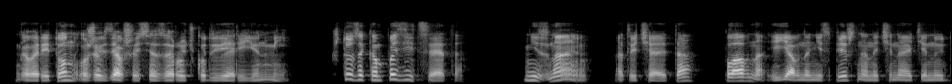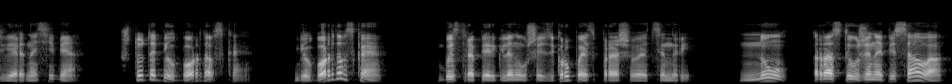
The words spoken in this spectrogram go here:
– говорит он, уже взявшийся за ручку двери Юнми. «Что за композиция это?» «Не знаю», – отвечает та, плавно и явно неспешно начиная тянуть дверь на себя. «Что-то билбордовское». «Билбордовское?» Быстро переглянувшись с группой, спрашивает Цинри. «Ну, раз ты уже написала,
